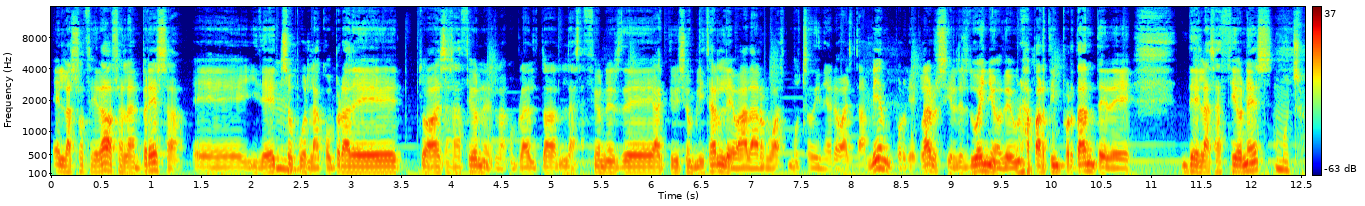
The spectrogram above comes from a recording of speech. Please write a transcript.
en la sociedad, o sea, en la empresa. Eh, y de hecho, Mm. pues la compra de todas esas acciones, la compra de las acciones de Activision Blizzard le va a dar guas- mucho dinero a él también. Porque, claro, si él es dueño de una parte importante de, de las acciones, Mucho.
